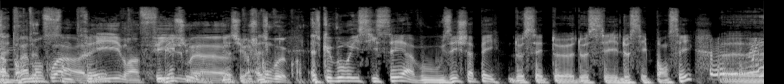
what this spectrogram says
êtes vraiment quoi, un centré livre, un film, Bien sûr, euh, bien sûr. tout ce Est-ce- qu'on veut, quoi. Est-ce que vous réussissez à vous échapper de cette, de ces, de ces pensées euh, euh,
